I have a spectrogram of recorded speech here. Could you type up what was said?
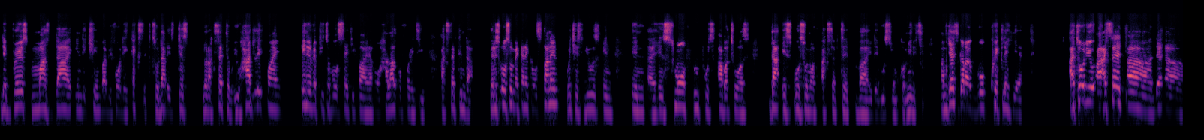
the birds must die in the chamber before they exit. So that is just not acceptable. You hardly find any reputable certifier or halal authority accepting that. There is also mechanical stunning, which is used in in, uh, in small throughput abattoirs, that is also not accepted by the Muslim community. I'm just gonna go quickly here. I told you, I said uh, that uh,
